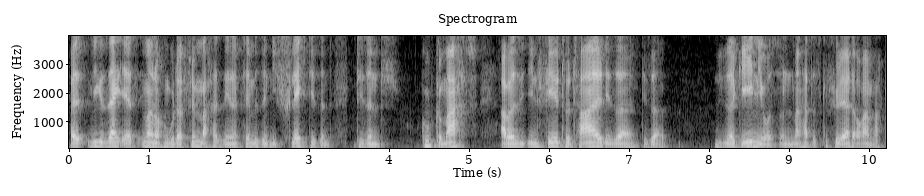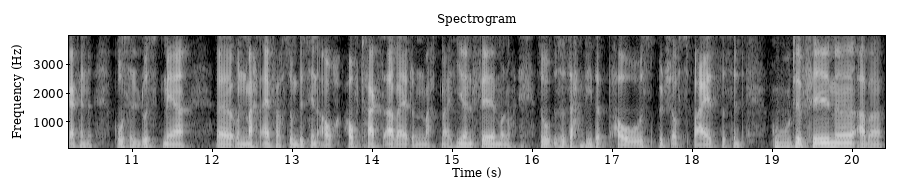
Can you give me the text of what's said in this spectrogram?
weil wie gesagt, er ist immer noch ein guter Filmmacher, seine Filme sind nicht schlecht, die sind, die sind gut gemacht, aber ihnen fehlt total dieser, dieser, dieser Genius und man hat das Gefühl, er hat auch einfach gar keine große Lust mehr äh, und macht einfach so ein bisschen auch Auftragsarbeit und macht mal hier einen Film und so, so Sachen wie The Post, Bridge of Spice, das sind gute Filme, aber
